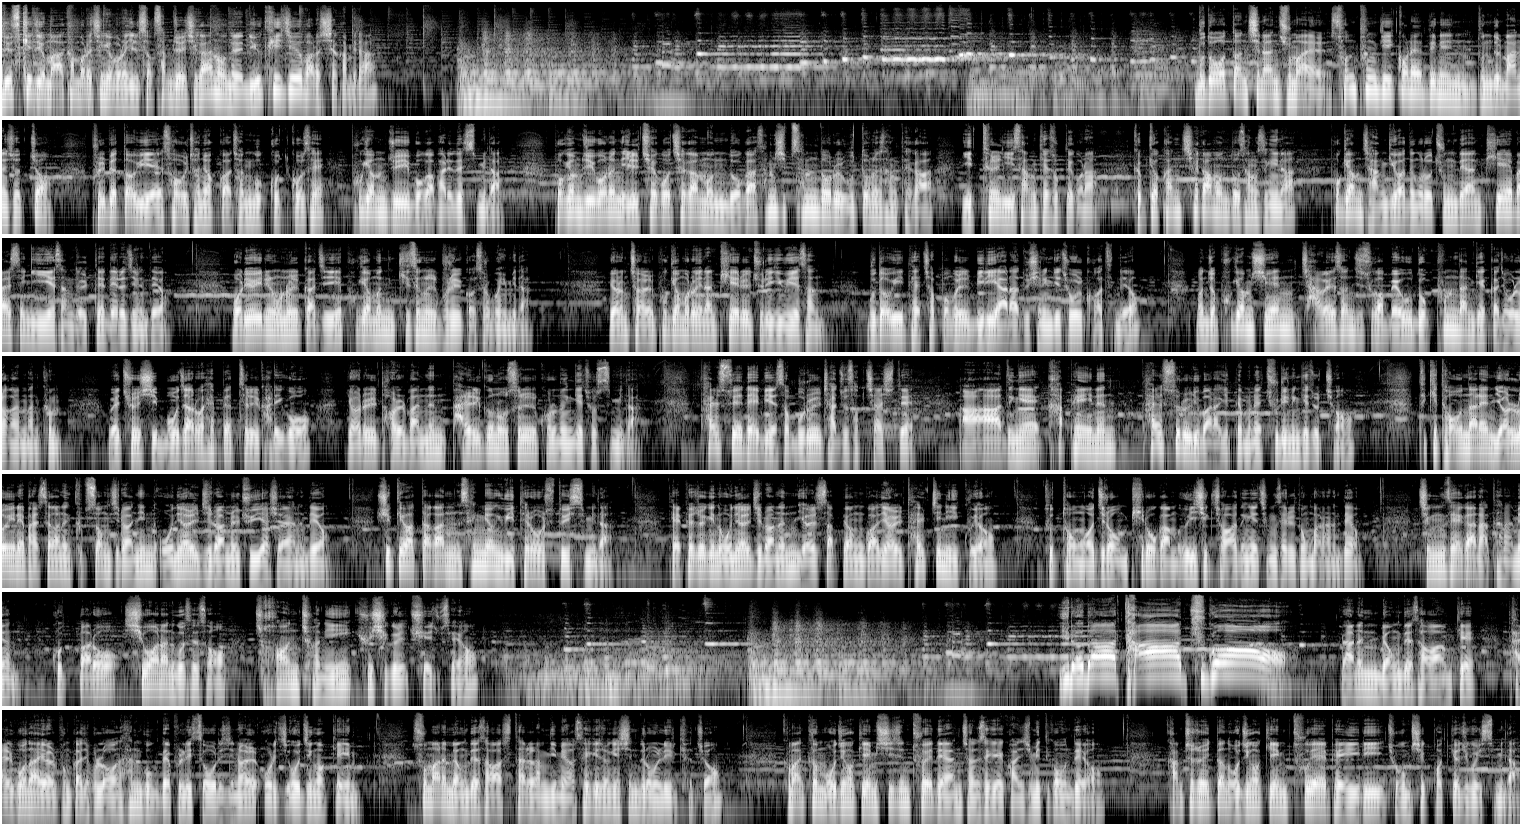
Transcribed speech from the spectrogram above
뉴스 퀴즈 음악 한 번에 챙겨보는 일석삼조의 시간 오늘의 뉴 퀴즈 바로 시작합니다. 무더웠던 지난 주말 선풍기 꺼내드린 분들 많으셨죠? 불볕더위에 서울 전역과 전국 곳곳에 폭염주의보가 발효됐습니다. 폭염주의보는 일최고 체감 온도가 33도를 웃도는 상태가 이틀 이상 계속되거나 급격한 체감 온도 상승이나 폭염 장기화 등으로 중대한 피해 발생이 예상될 때 내려지는데요. 월요일인 오늘까지 폭염은 기승을 부릴 것으로 보입니다. 여름철 폭염으로 인한 피해를 줄이기 위해선 무더위 대처법을 미리 알아두시는 게 좋을 것 같은데요. 먼저 폭염 시엔 자외선 지수가 매우 높은 단계까지 올라가는 만큼 외출 시 모자로 햇볕을 가리고 열을 덜 받는 밝은 옷을 고르는 게 좋습니다. 탈수에 대비해서 물을 자주 섭취하시되 아아 등의 카페인은 탈수를 유발하기 때문에 줄이는 게 좋죠. 특히 더운 날엔 열로 인해 발생하는 급성 질환인 온열 질환을 주의하셔야 하는데요. 쉽게 왔다간 생명이 위태로울 수도 있습니다. 대표적인 온열 질환은 열사병과 열탈진이 있고요. 두통, 어지러움, 피로감, 의식 저하 등의 증세를 동반하는데요. 증세가 나타나면 곧바로 시원한 곳에서 천천히 휴식을 취해 주세요. 이러다 다 죽어! 라는 명대사와 함께 달고나 열풍까지 불러온 한국 넷플릭스 오리지널 오리지, 오징어 게임. 수많은 명대사와 스타를 남기며 세계적인 신드롬을 일으켰죠. 그만큼 오징어 게임 시즌2에 대한 전 세계의 관심이 뜨거운데요. 감춰져 있던 오징어 게임 2의 베일이 조금씩 벗겨지고 있습니다.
